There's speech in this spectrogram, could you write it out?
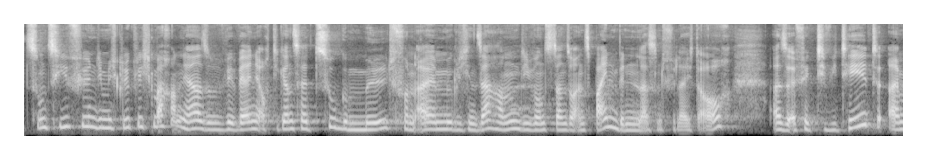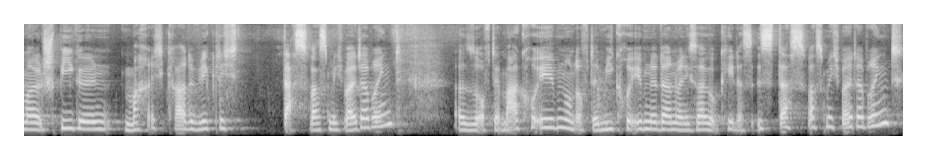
zum Ziel führen, die mich glücklich machen. Ja, also wir werden ja auch die ganze Zeit zugemüllt von allen möglichen Sachen, die wir uns dann so ans Bein binden lassen vielleicht auch. Also Effektivität, einmal spiegeln, mache ich gerade wirklich das, was mich weiterbringt. Also auf der Makroebene und auf der Mikroebene dann, wenn ich sage, okay, das ist das, was mich weiterbringt.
